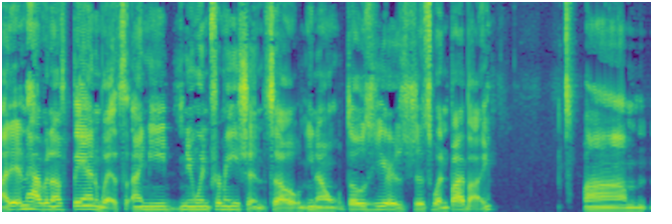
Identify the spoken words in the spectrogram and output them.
I didn't have enough bandwidth. I need new information. So, you know, those years just went bye bye. Um,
